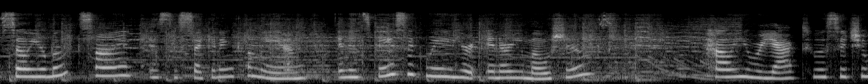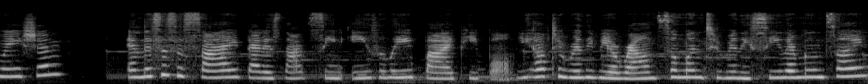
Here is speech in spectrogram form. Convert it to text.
So your moon sign is the second in command, and it's basically your inner emotions, how you react to a situation. And this is a side that is not seen easily by people. You have to really be around someone to really see their moon sign.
